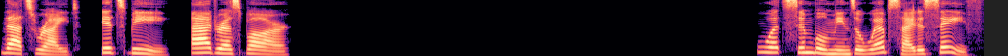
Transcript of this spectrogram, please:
That's right, it's B. Address bar. What symbol means a website is safe?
